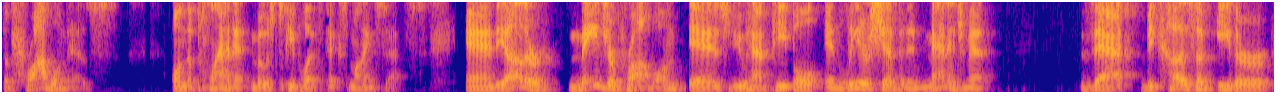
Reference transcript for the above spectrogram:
The problem is on the planet, most people have fixed mindsets. And the other major problem is you have people in leadership and in management that because of either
